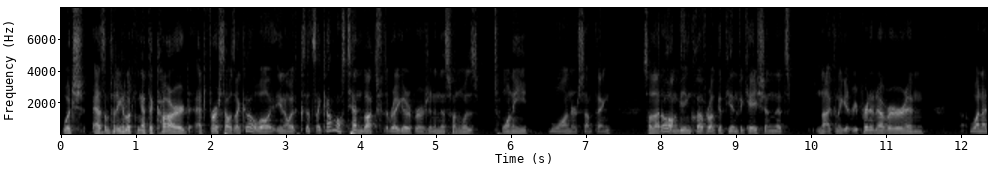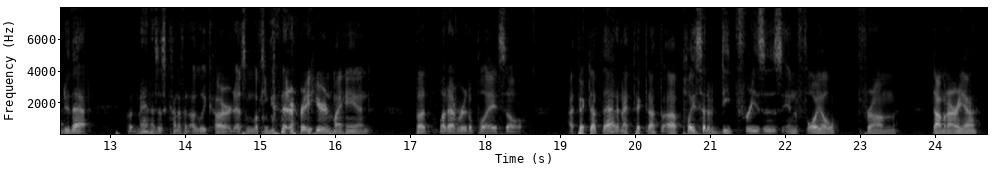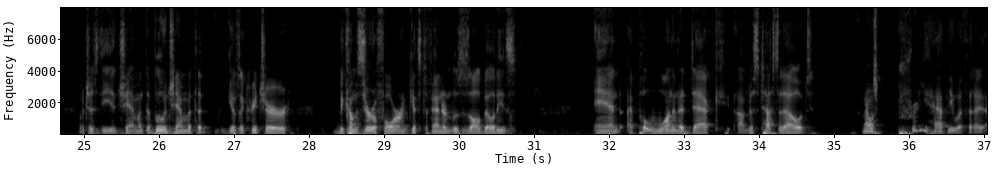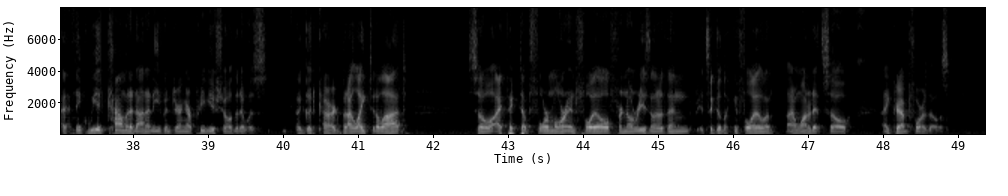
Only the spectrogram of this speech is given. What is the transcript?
Which, as I'm sitting here looking at the card, at first I was like, oh well, you know, because it's like almost ten bucks for the regular version, and this one was twenty one or something. So I thought, oh, I'm being clever. I'll get the invocation that's not going to get reprinted ever, and why not do that? But man, is this kind of an ugly card as I'm looking at it right here in my hand. But whatever, it'll play. So I picked up that, and I picked up a playset of Deep Freezes in foil from Dominaria, which is the enchantment, the blue enchantment that gives a creature becomes zero four, gets defender, and loses all abilities. And I put one in a deck, um, just test it out, and I was pretty happy with it. I, I think we had commented on it even during our previous show that it was a good card, but I liked it a lot. So I picked up four more in foil for no reason other than it's a good looking foil and I wanted it, so I grabbed four of those.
